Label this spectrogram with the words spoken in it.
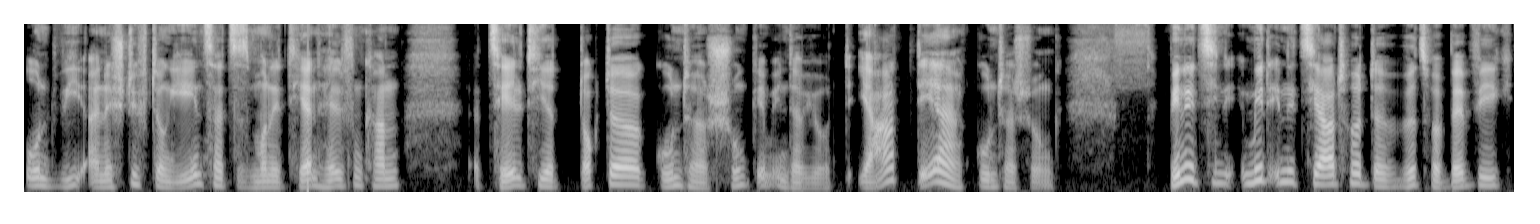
und wie eine Stiftung jenseits des Monetären helfen kann, erzählt hier Dr. Gunther Schunk im Interview. Ja, der Gunther Schunk. Mitinitiator der Würzburg Webweek.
